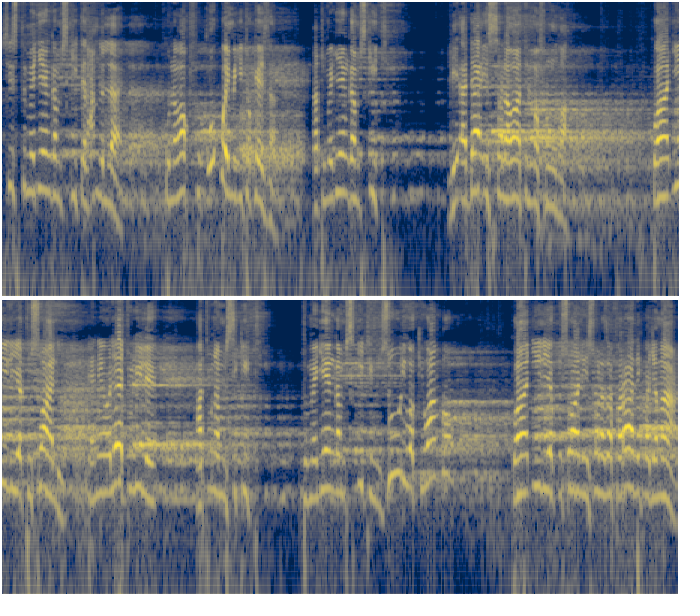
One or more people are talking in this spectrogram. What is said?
Sisi tumejenga msikiti alhamdulillah. Kuna wakfu kubwa imejitokeza na tumejenga msikiti. Liadai salawati almafruḍa kwa ajili ya tuswali. Eneo letu lile hatuna msikiti. Tumejenga msikiti mzuri wa kiwango kwa ajili ya kuswali swala za faradhi kwa jamaa.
